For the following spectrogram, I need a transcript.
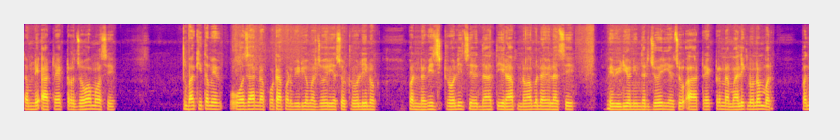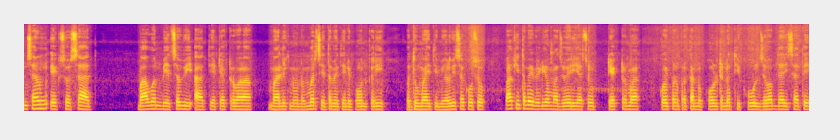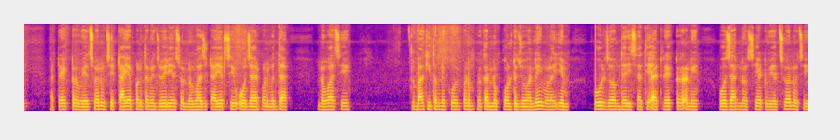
તમને આ ટ્રેક્ટર જોવા મળશે. બાકી તમે ઓઝારના ફોટા પણ વિડીયોમાં જોઈ રહ્યા છો, ટ્રોલીનો પણ નવી જ ટ્રોલી છે, દાંતી રાપ નવા બનાવેલા છે. તમે વિડીયોની અંદર જોઈ રહ્યા છો, આ ટ્રેક્ટરના માલિકનો નંબર પંચાણું એકસો સાત બાવન બે છવ્વીસ આ તે ટ્રેક્ટરવાળા માલિકનો નંબર છે. તમે તેને ફોન કરી વધુ માહિતી મેળવી શકો છો. બાકી તમે વિડીયોમાં જોઈ રહ્યા છો, ટ્રેક્ટરમાં કોઈ પણ પ્રકારનો ફોલ્ટ નથી. ફૂલ જવાબદારી સાથે આ ટ્રેક્ટર વેચવાનું છે. ટાયર પણ તમે જોઈ રહ્યા છો, નવા જ ટાયર છે. ઓજાર પણ બધા નવા છે. બાકી તમને કોઈ પણ પ્રકારનો ફોલ્ટ જોવા નહીં મળે એમ ફૂલ જવાબદારી સાથે આ ટ્રેક્ટર અને ઓજારનો સેટ વેચવાનો છે.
